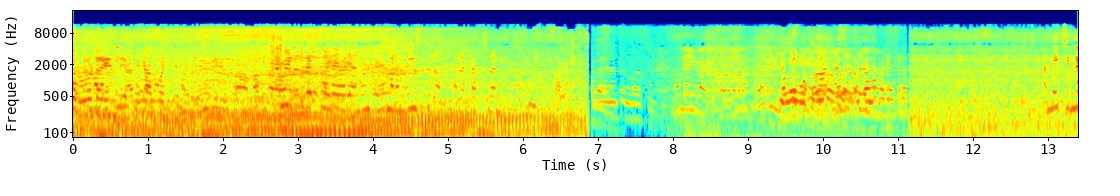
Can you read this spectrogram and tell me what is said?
ఇష్టమైన రోడ్ అయింది అది కాకొచ్చింది ఉంటే మనం తీసుకున్నాం అన్ని చిన్న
